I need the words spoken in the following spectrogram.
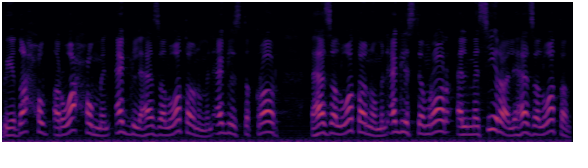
بيضحوا بأرواحهم من أجل هذا الوطن ومن أجل استقرار هذا الوطن ومن أجل استمرار المسيرة لهذا الوطن.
